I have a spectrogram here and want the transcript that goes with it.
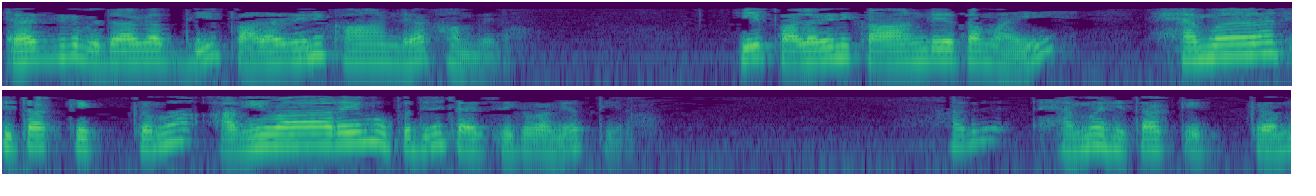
චෛතසික බෙදාගද්දී පළවෙනි කාණ්ඩයක් හම්බ වෙනවා. මේ පළවෙනි කාණ්ඩය තමයි හැම සිතක් එක්කම අනිවාර්යයෙන්ම උපදින චෛතසික වර්ගයක් තියෙනවා. හරිද? හැම හිතක් එක්කම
